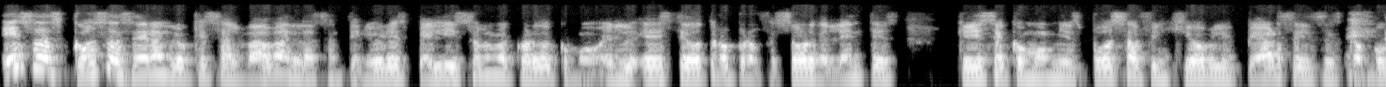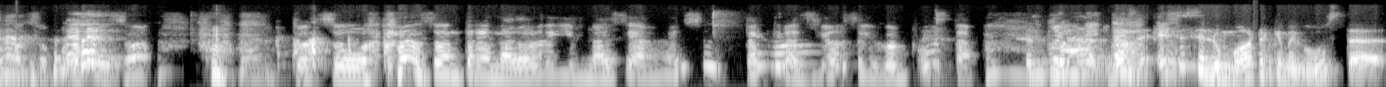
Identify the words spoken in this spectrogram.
esas cosas eran lo que salvaban las anteriores pelis, solo me acuerdo como el, este otro profesor de lentes que dice como mi esposa fingió blipearse y se escapó con su profesor, con su, con su entrenador de gimnasia, eso es tan gracioso, hijo de puta. Es ahorita-. Ese es el humor que me gusta.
